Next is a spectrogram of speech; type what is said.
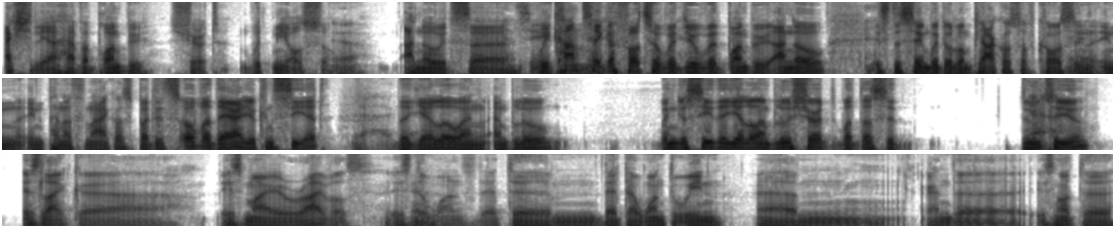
Actually, I have a Brøndby shirt with me also. Yeah. I know it's uh, we it can't take a photo with you with Brøndby. I know it's the same with Olympiacos, of course, yeah. in, in in Panathinaikos, but it's over there. You can see it, yeah, okay. the yellow and, and blue. When you see the yellow and blue shirt, what does it do yeah. to you? It's like uh, it's my rivals. It's the ones that um, that I want to win um, and uh, it's not a,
